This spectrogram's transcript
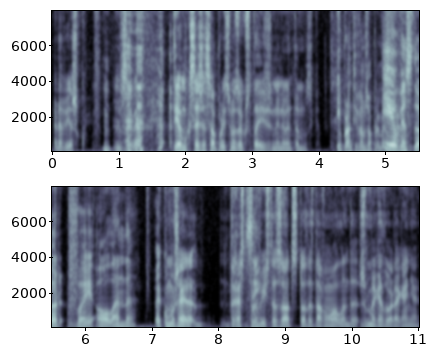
arabesco, não sei bem. temo que seja só por isso, mas eu gostei genuinamente da música. E pronto, e vamos ao primeiro. E o lugar. vencedor foi a Holanda, É como já era de resto Sim. previsto, as odds todas davam a Holanda esmagadora a ganhar.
